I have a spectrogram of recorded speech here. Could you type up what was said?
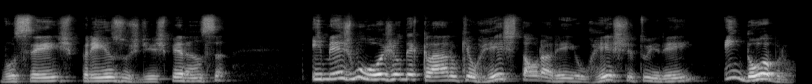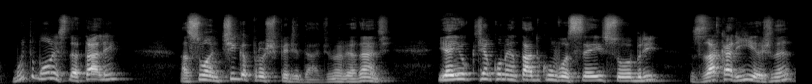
Vocês, presos de esperança, e mesmo hoje eu declaro que eu restaurarei, eu restituirei em dobro. Muito bom esse detalhe, hein? A sua antiga prosperidade, não é verdade? E aí eu tinha comentado com vocês sobre Zacarias, né?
